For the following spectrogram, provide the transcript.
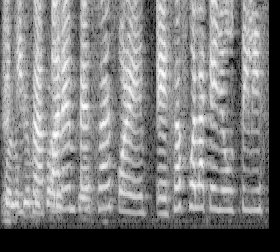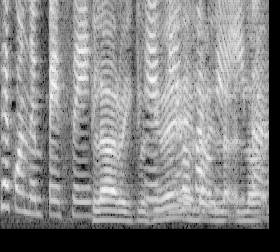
Me Quizás para empezar, por e- esa fue la que yo utilicé cuando empecé. Claro, inclusive en, la, facilita. en la-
